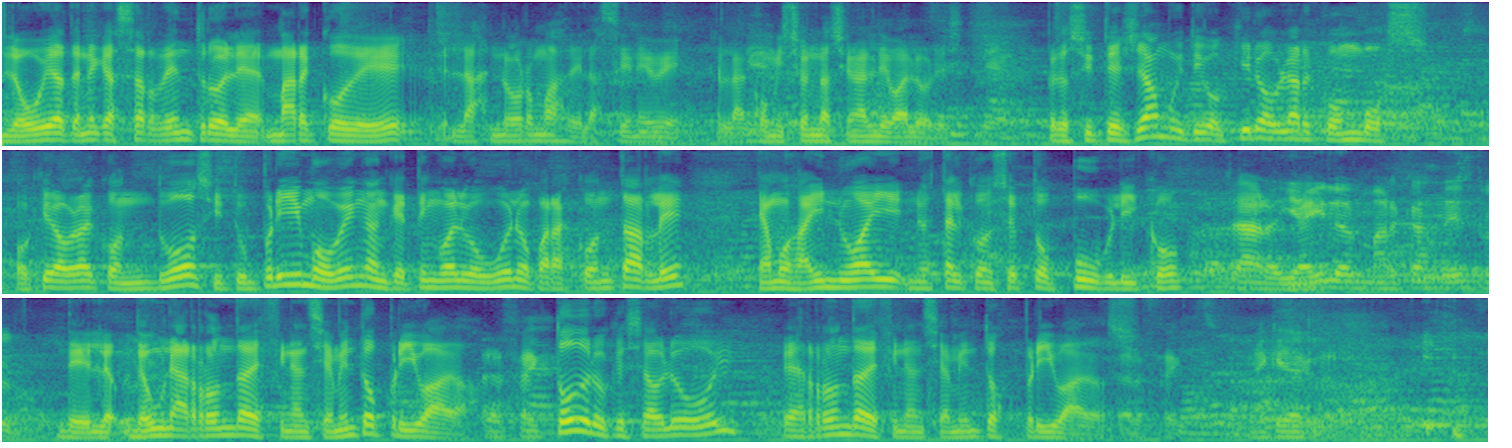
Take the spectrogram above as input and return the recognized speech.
lo voy a tener que hacer dentro del marco de las normas de la CNB, la Comisión Nacional de Valores. Pero si te llamo y te digo, quiero hablar con vos, o quiero hablar con vos y tu primo, vengan que tengo algo bueno para contarle, digamos, ahí no, hay, no está el concepto público. Claro, y ahí lo enmarcas dentro. De, de una ronda de financiamiento privada. Perfecto. Todo lo que se habló hoy es ronda de financiamientos privados. Perfecto, me queda claro.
